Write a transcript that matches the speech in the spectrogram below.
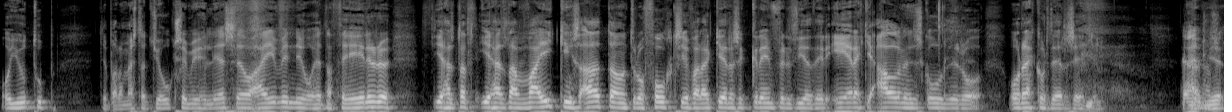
og YouTube þetta er bara mesta joke sem ég hef lesið á ævinni og hérna þeir eru ég held að, ég held að Vikings aðdáðandur og fólk sé fara að gera sig grein fyrir því að þeir eru ekki alveg góðir og, og rekord er að segja En ég,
